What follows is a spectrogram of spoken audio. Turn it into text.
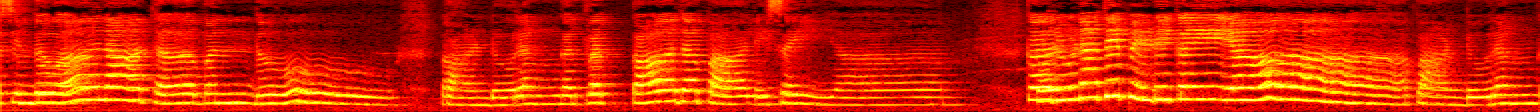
ಸಿಂಧು ಅನಾಥ ಬಂದು ಪಾಂಡುರಂಗ ತ್ವತ್ಪಾದ ಪಾಲಿಸಯ್ಯ. ಕರುಣತಿ ಪಿಡಿಕಯ್ಯ. ಪಾಂಡುರಂಗ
